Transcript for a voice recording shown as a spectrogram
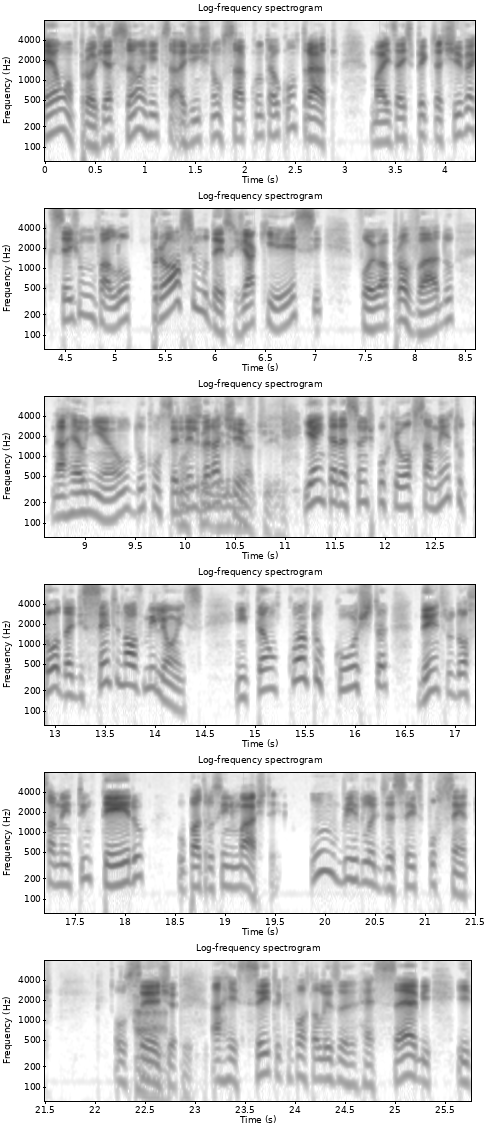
é uma projeção, a gente, a gente não sabe quanto é o contrato, mas a expectativa é que seja um valor próximo desse, já que esse foi o aprovado na reunião do Conselho, Conselho Deliberativo. Deliberativo. E é interessante porque o orçamento todo é de 109 milhões. Então, quanto custa dentro do orçamento inteiro o patrocínio Master? 1,16%. Ou seja, Pe- a receita que Fortaleza recebe e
